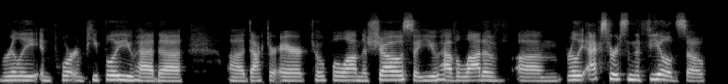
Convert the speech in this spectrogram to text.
really important people. You had uh, uh, dr eric topol on the show so you have a lot of um, really experts in the field. So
